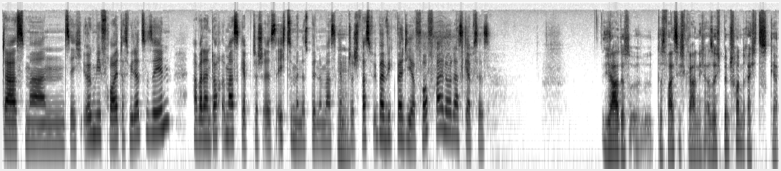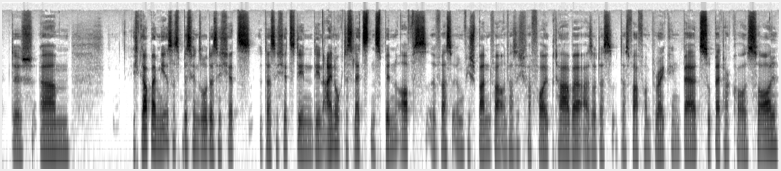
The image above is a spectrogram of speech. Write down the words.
dass man sich irgendwie freut, das wiederzusehen, aber dann doch immer skeptisch ist. Ich zumindest bin immer skeptisch. Was überwiegt bei dir? Vorfreude oder Skepsis? Ja, das, äh, das weiß ich gar nicht. Also ich bin schon recht skeptisch. Ähm, ich glaube, bei mir ist es ein bisschen so, dass ich jetzt, dass ich jetzt den, den Eindruck des letzten Spin-offs, äh, was irgendwie spannend war und was ich verfolgt habe, also das, das war von Breaking Bad zu Better Call Saul,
